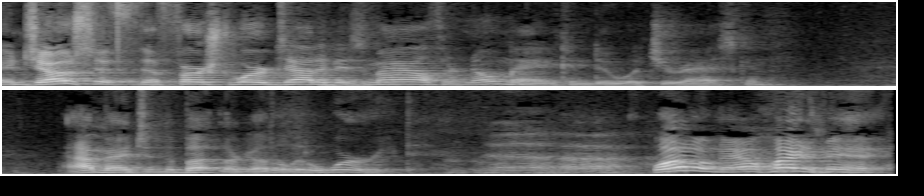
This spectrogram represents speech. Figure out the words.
and Joseph, the first words out of his mouth are, No man can do what you're asking. I imagine the butler got a little worried. Uh-huh. Whoa, now, wait a minute.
